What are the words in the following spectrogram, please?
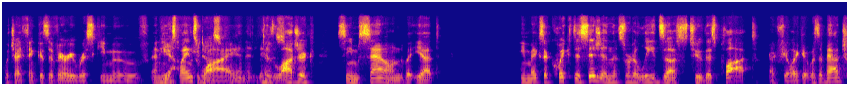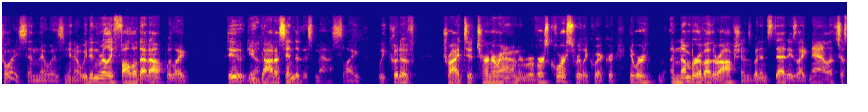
which I think is a very risky move. And he Yeah, explains he why, and it, his does. logic seems sound, but yet he makes a quick decision that sort of leads us to this plot. I feel like it was a bad choice. And there was, you know, we didn't really follow that up with like, dude, you Yeah. got us into this mess. Like we could have tried to turn around and reverse course really quick. Or there were a number of other options, but instead he's like, nah, let's just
